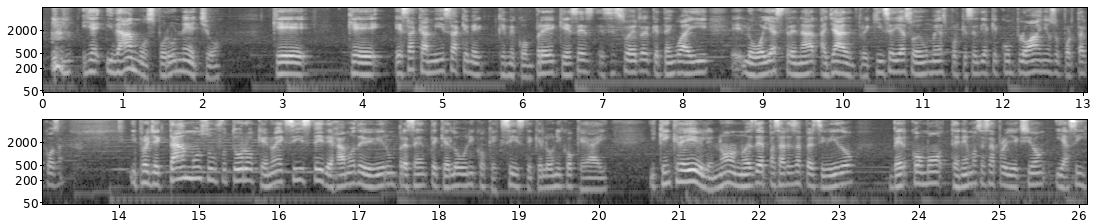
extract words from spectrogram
y, damos por un hecho que, que esa camisa que me, que me compré, que ese, ese suéter que tengo ahí, eh, lo voy a estrenar allá dentro de 15 días o de un mes porque es el día que cumplo años o por tal cosa. Y proyectamos un futuro que no existe y dejamos de vivir un presente que es lo único que existe, que es lo único que hay. Y qué increíble, no, no es de pasar desapercibido ver cómo tenemos esa proyección y así,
